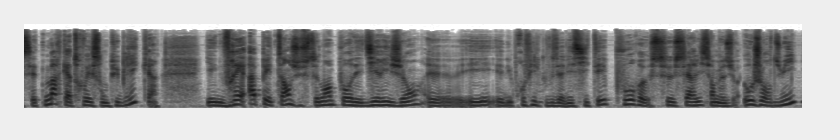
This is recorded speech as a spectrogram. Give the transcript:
cette marque a trouvé son public. Il y a une vraie appétence justement pour des dirigeants euh, et, les profils que vous avez cités pour ce service en mesure. Aujourd'hui,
